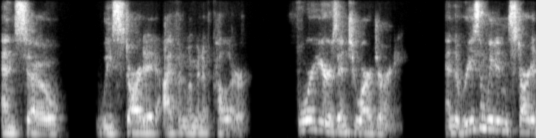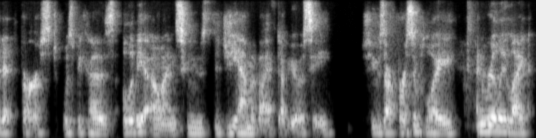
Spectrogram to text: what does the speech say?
And so we started iFund Women of Color four years into our journey. And the reason we didn't start it at first was because Olivia Owens, who's the GM of IFWOC, she was our first employee and really like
